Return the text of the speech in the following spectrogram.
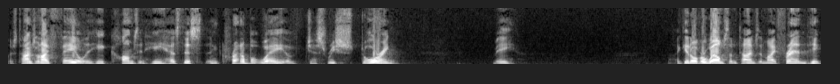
there's times when I fail, and He comes, and He has this incredible way of just restoring me. I get overwhelmed sometimes, and my friend, he,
